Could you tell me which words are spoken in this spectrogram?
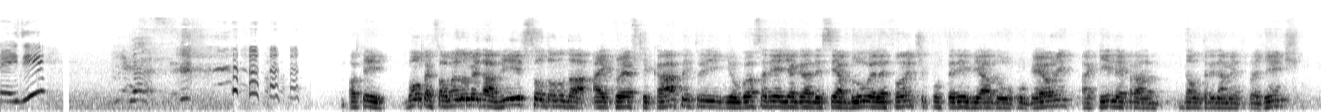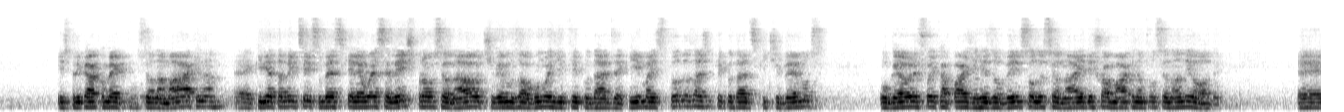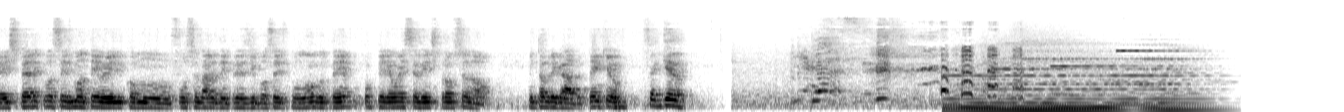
Três e... Ok, bom pessoal, meu nome é Davi, sou dono da iCraft Carpentry e eu gostaria de agradecer a Blue Elephant por ter enviado o Gary aqui, né, para dar um treinamento pra gente, explicar como é que funciona a máquina. É, queria também que vocês soubessem que ele é um excelente profissional, tivemos algumas dificuldades aqui, mas todas as dificuldades que tivemos, o Gary foi capaz de resolver e solucionar e deixou a máquina funcionando em ordem. É, espero que vocês mantenham ele como um funcionário da empresa de vocês por um longo tempo, porque ele é um excelente profissional. Muito obrigado. Thank you. Thank you. Ha!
